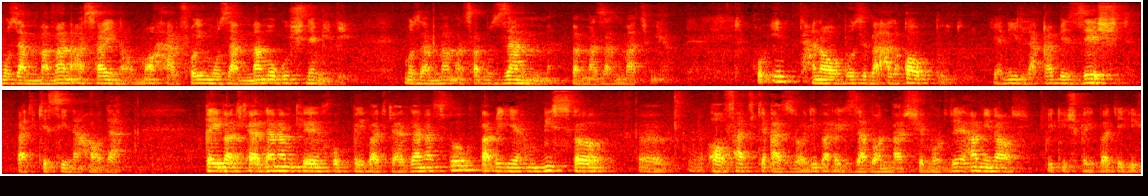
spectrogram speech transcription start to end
مزممن اسینا ما حرفای مزمم و گوش نمیدیم. مزمم همون زم و مزمت میاد. خب این تنابز به القاب بود. یعنی لقب زشت بر کسی نهادن. غیبت کردن هم که خب غیبت کردن است و بقیه هم 20 تا آفت که غزالی برای زبان برشمرده همیناست یکیش غیبت یکیش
